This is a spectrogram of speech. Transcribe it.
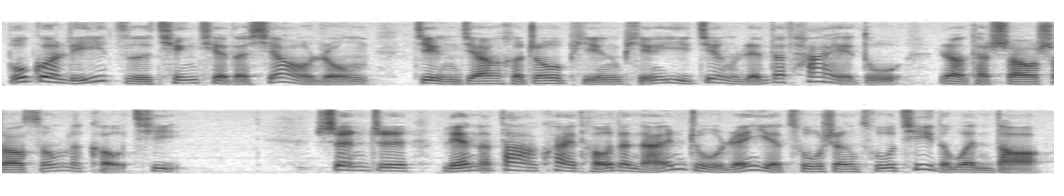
不过李子亲切的笑容、静江和周平平易近人的态度，让他稍稍松了口气。甚至连那大块头的男主人也粗声粗气的问道：“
